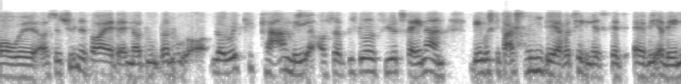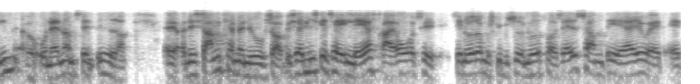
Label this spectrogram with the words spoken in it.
Og, øh, og så synes for, at når du, når, du, når du ikke kan klare mere, og så beslutter du at fyre træneren, det er måske faktisk lige der, hvor tingene skal, er ved at vende øh, under andre omstændigheder. Øh, og det samme kan man jo så, hvis jeg lige skal tage en lærestreg over til, til noget, der måske betyder noget for os alle sammen, det er jo, at, at,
